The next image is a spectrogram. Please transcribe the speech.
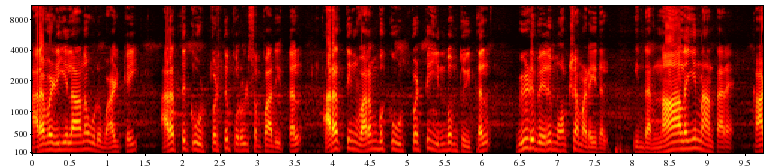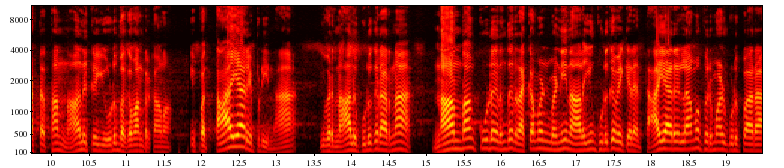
அறவழியிலான ஒரு வாழ்க்கை அறத்துக்கு உட்பட்டு பொருள் சம்பாதித்தல் அறத்தின் வரம்புக்கு உட்பட்டு இன்பம் துய்த்தல் வீடு பேரு மோட்சம் அடைதல். இந்த நாளையும் நான் தரேன். காட்டத்தான் நாலு கையோடு பகவான் இருக்கானாம். இப்போ தாயார் எப்படின்னா இவர் நாலு கொடுக்குறாருன்னா நான் தான் கூட இருந்து ரெக்கமெண்ட் பண்ணி நாளையும் கொடுக்க வைக்கிறேன். தாயார் இல்லாமல் பெருமாள் கொடுப்பாரா?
